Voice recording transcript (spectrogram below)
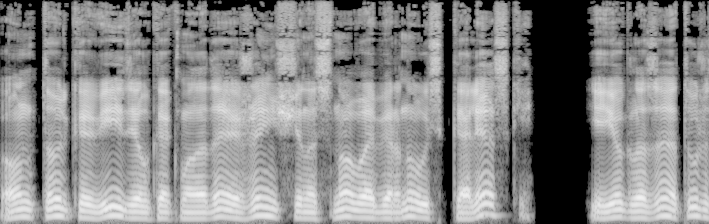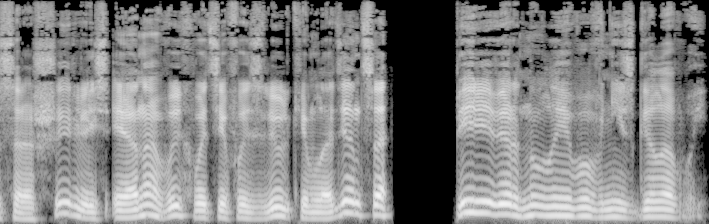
Он только видел, как молодая женщина снова обернулась к коляске, ее глаза от ужаса расширились, и она, выхватив из люльки младенца, перевернула его вниз головой.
